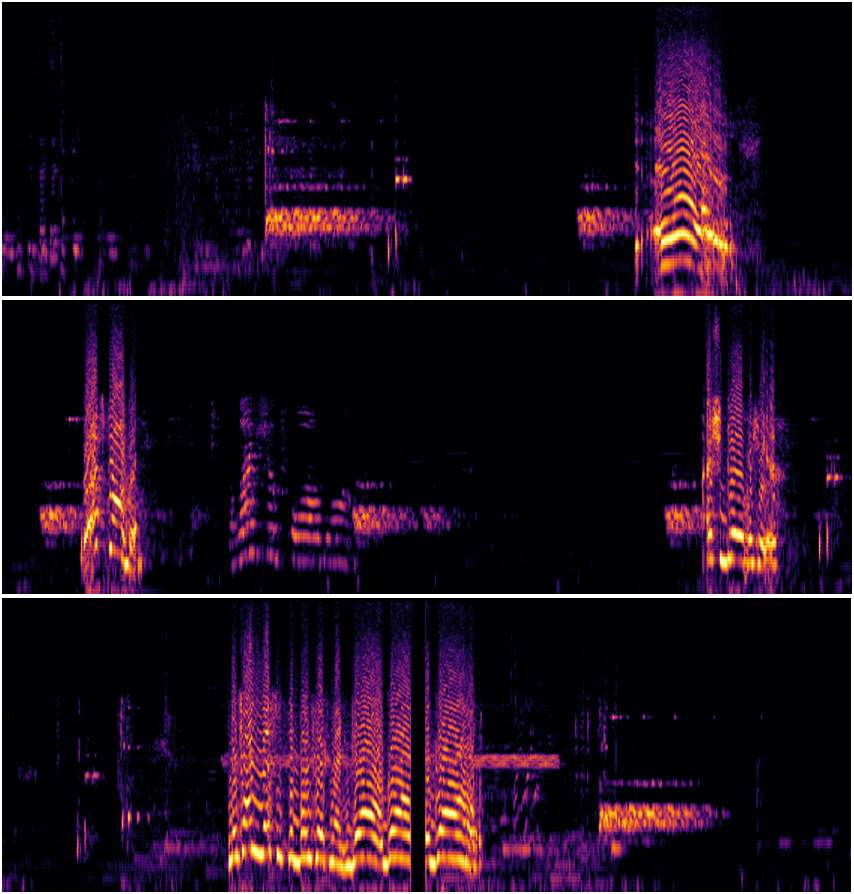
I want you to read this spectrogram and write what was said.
I should go over here. Don't mess with the blue Pikmin. Go, go, go.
